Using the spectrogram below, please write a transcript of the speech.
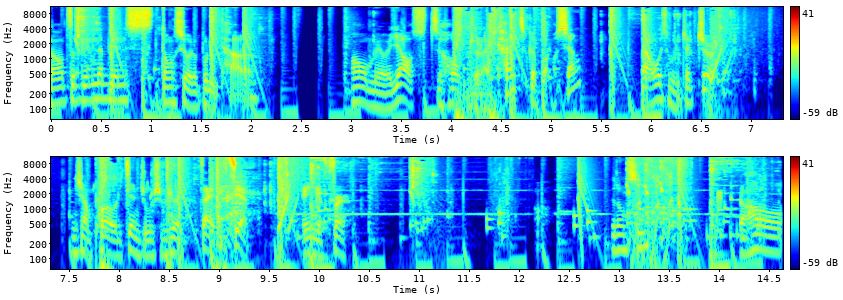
然后这边那边东西我就不理他了。然后我们有钥匙之后，我们就来开这个宝箱。那为什么在这儿？你想破坏我的建筑是不是？再见，给你的份儿。这东西，然后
